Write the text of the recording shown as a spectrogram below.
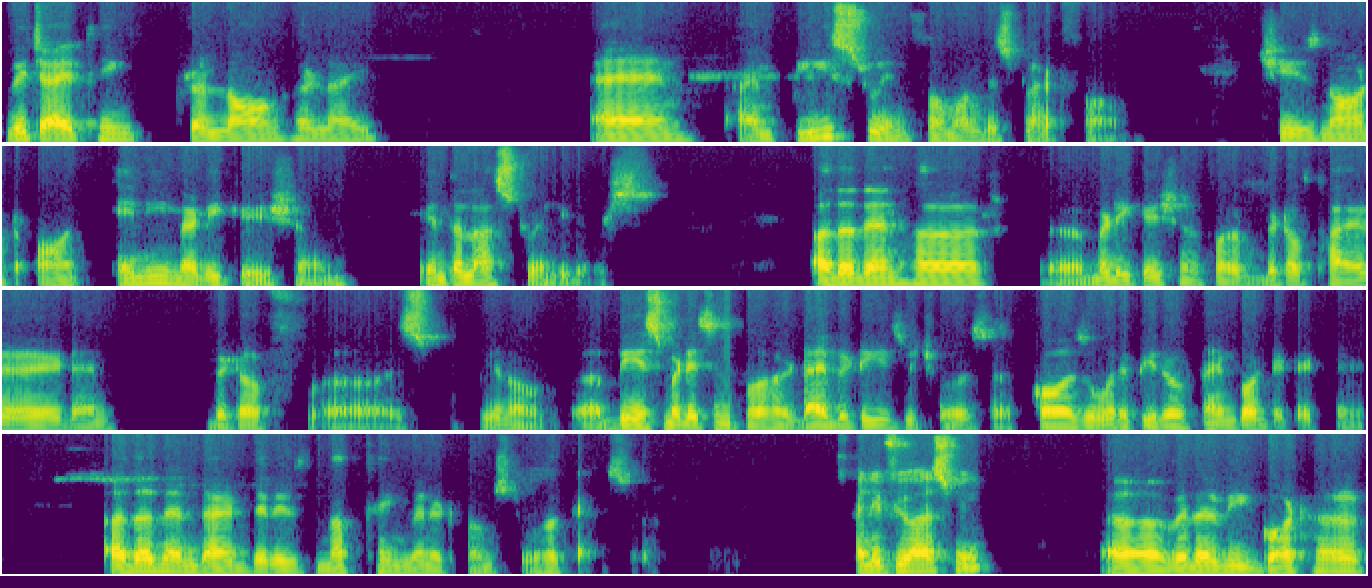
which I think prolong her life. And I'm pleased to inform on this platform, she is not on any medication in the last 12 years, other than her uh, medication for a bit of thyroid and bit of uh, you know uh, base medicine for her diabetes, which was a cause over a period of time got detected. Other than that, there is nothing when it comes to her cancer. And if you ask me uh, whether we got her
